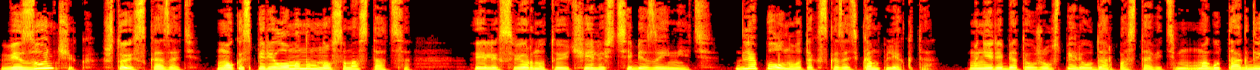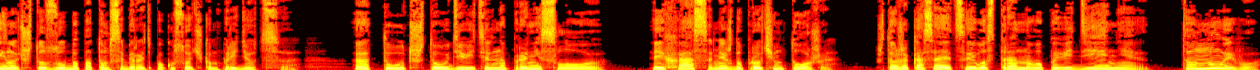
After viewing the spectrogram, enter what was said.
Везунчик, что и сказать, мог и с переломанным носом остаться. Или свернутую челюсть себе заиметь. Для полного, так сказать, комплекта. Мне ребята уже успели удар поставить. Могу так двинуть, что зубы потом собирать по кусочкам придется. А тут, что удивительно, пронесло. И Хаса, между прочим, тоже. Что же касается его странного поведения, то ну его.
